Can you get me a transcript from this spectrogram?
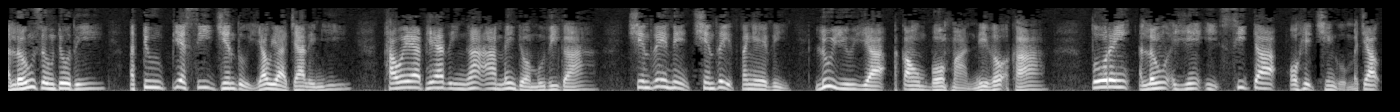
အလုံးစုံတို့သည်အတူပျက်စီးခြင်းသို့ရောက်ရကြလိမ့်မည်ထာဝရဘုရားသည်ငါအားမိန့်တော်မူသည်ကားရှင်သေးနှင့်ရှင်သေးတငယ်သည်လူယူရာအကောင်ပေါ်မှနေသောအခါသိုးရင်းအလုံးအရင်ဤစီတာအော်ဟစ်ခြင်းကိုမကြောက်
